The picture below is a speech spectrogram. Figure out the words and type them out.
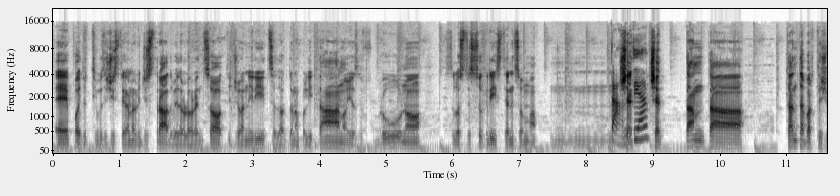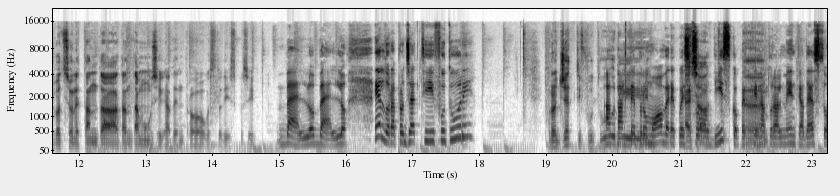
e poi tutti i musicisti che hanno registrato Pietro Lorenzotti, Giovanni Rizzo, Edoardo Napolitano, Joseph Bruno lo stesso Cristian insomma mm, Tanti, c'è, eh? c'è tanta tanta partecipazione e tanta, tanta musica dentro questo disco, sì. Bello, bello. E allora progetti futuri? progetti futuri. A parte promuovere questo esatto. disco, perché eh, naturalmente adesso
